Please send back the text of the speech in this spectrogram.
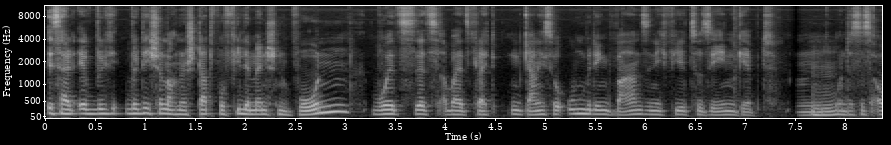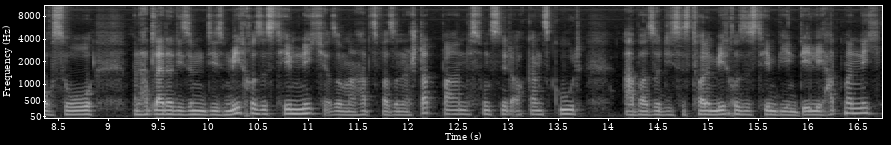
ist halt wirklich schon noch eine Stadt, wo viele Menschen wohnen, wo jetzt, jetzt aber jetzt vielleicht gar nicht so unbedingt wahnsinnig viel zu sehen gibt. Mhm. Und es ist auch so, man hat leider diesem, dieses Metrosystem nicht. Also man hat zwar so eine Stadtbahn, das funktioniert auch ganz gut, aber so dieses tolle Metrosystem wie in Delhi hat man nicht.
